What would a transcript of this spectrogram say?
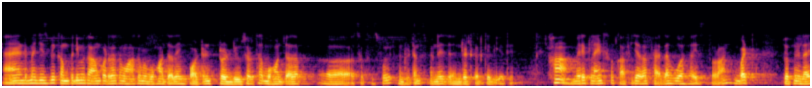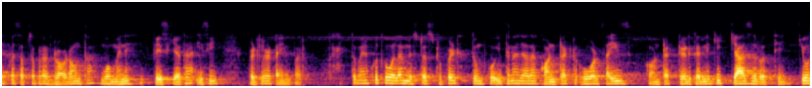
एंड मैं जिस भी कंपनी में काम करता था, वहाँ का मैं बहुत ज़्यादा इंपॉर्टेंट प्रोड्यूसर था, बहुत ज़्यादा सक्सेसफुल रिटर्न मैंने जनरेट करके दिए थे। हाँ मेरे क्लाइंट्स को काफ़ी ज़्यादा फ़ायदा हुआ था इस दौरान बट जो अपनी लाइफ का सबसे बड़ा ड्रॉडाउन था, वो मैंने फेस किया था इसी पर्टिकुलर टाइम पर। तो मैंने खुद को बोला, मिस्टर स्टूपिड, तुमको इतना ज़्यादा contract over size contract trade करने की क्या ज़रूरत थी? क्यों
